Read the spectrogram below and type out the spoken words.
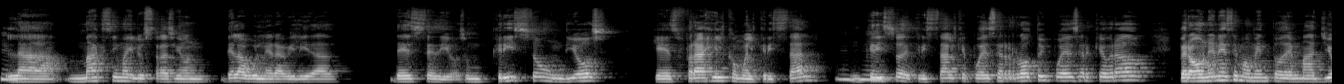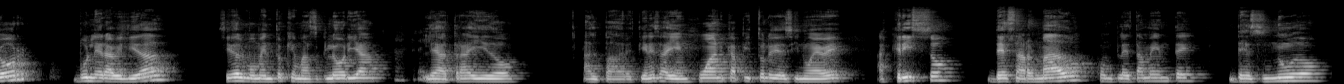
hmm. la máxima ilustración de la vulnerabilidad de este Dios. Un Cristo, un Dios que es frágil como el cristal, un Cristo de cristal que puede ser roto y puede ser quebrado, pero aún en ese momento de mayor vulnerabilidad ha sido el momento que más gloria le ha traído al Padre. Tienes ahí en Juan capítulo 19 a Cristo desarmado completamente, desnudo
